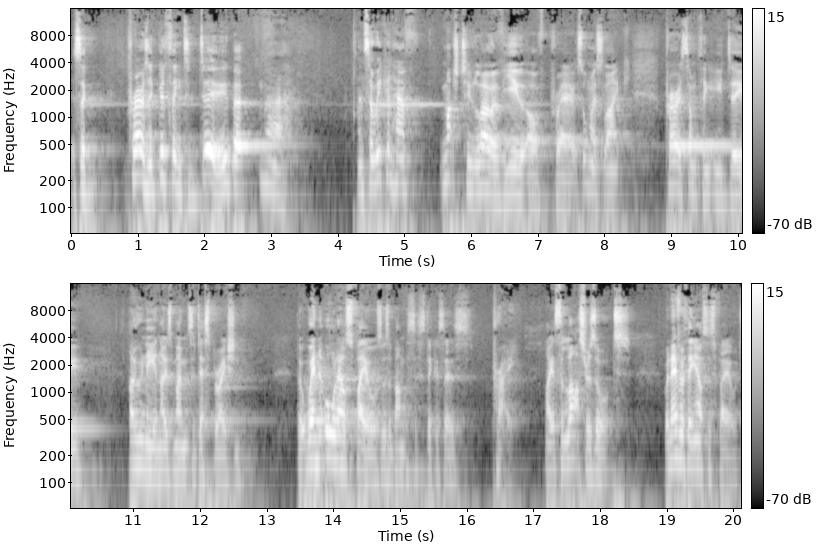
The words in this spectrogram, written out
It's a, prayer is a good thing to do, but. Ah. And so we can have much too low a view of prayer. It's almost like Prayer is something you do only in those moments of desperation. That when all else fails, as a bumper sticker says, pray. Like it's the last resort. When everything else has failed,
